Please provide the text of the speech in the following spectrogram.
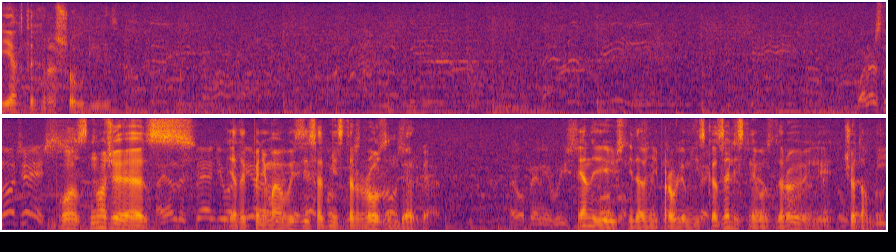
Яхта хорошо выглядит. Buenas noches. Я так понимаю, вы здесь от мистера Розенберга. Я надеюсь, недавние проблемы не сказались на его здоровье или что там было?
